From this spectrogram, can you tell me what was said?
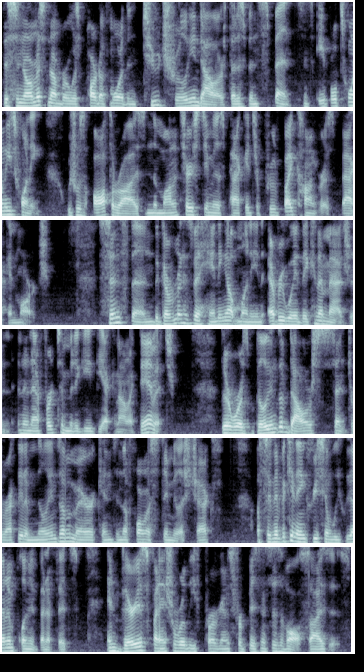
This enormous number was part of more than $2 trillion that has been spent since April 2020, which was authorized in the monetary stimulus package approved by Congress back in March. Since then, the government has been handing out money in every way they can imagine in an effort to mitigate the economic damage. There was billions of dollars sent directly to millions of Americans in the form of stimulus checks, a significant increase in weekly unemployment benefits, and various financial relief programs for businesses of all sizes.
